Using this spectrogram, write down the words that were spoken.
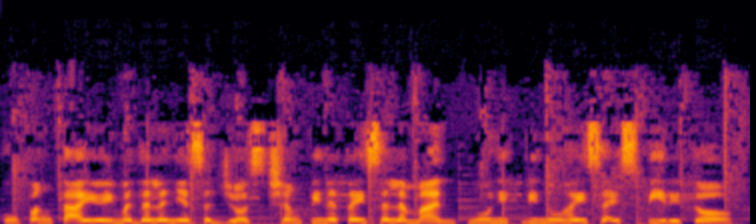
upang tayo'y madala niya sa Diyos, siyang pinatay sa laman, ngunit binuhay sa Espiritu.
